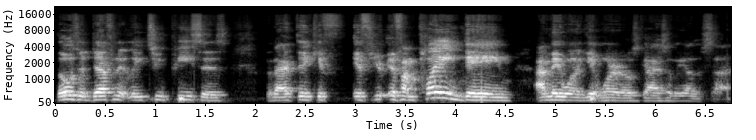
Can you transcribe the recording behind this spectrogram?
Those are definitely two pieces that I think if if you if I'm playing Dame, I may want to get one of those guys on the other side.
